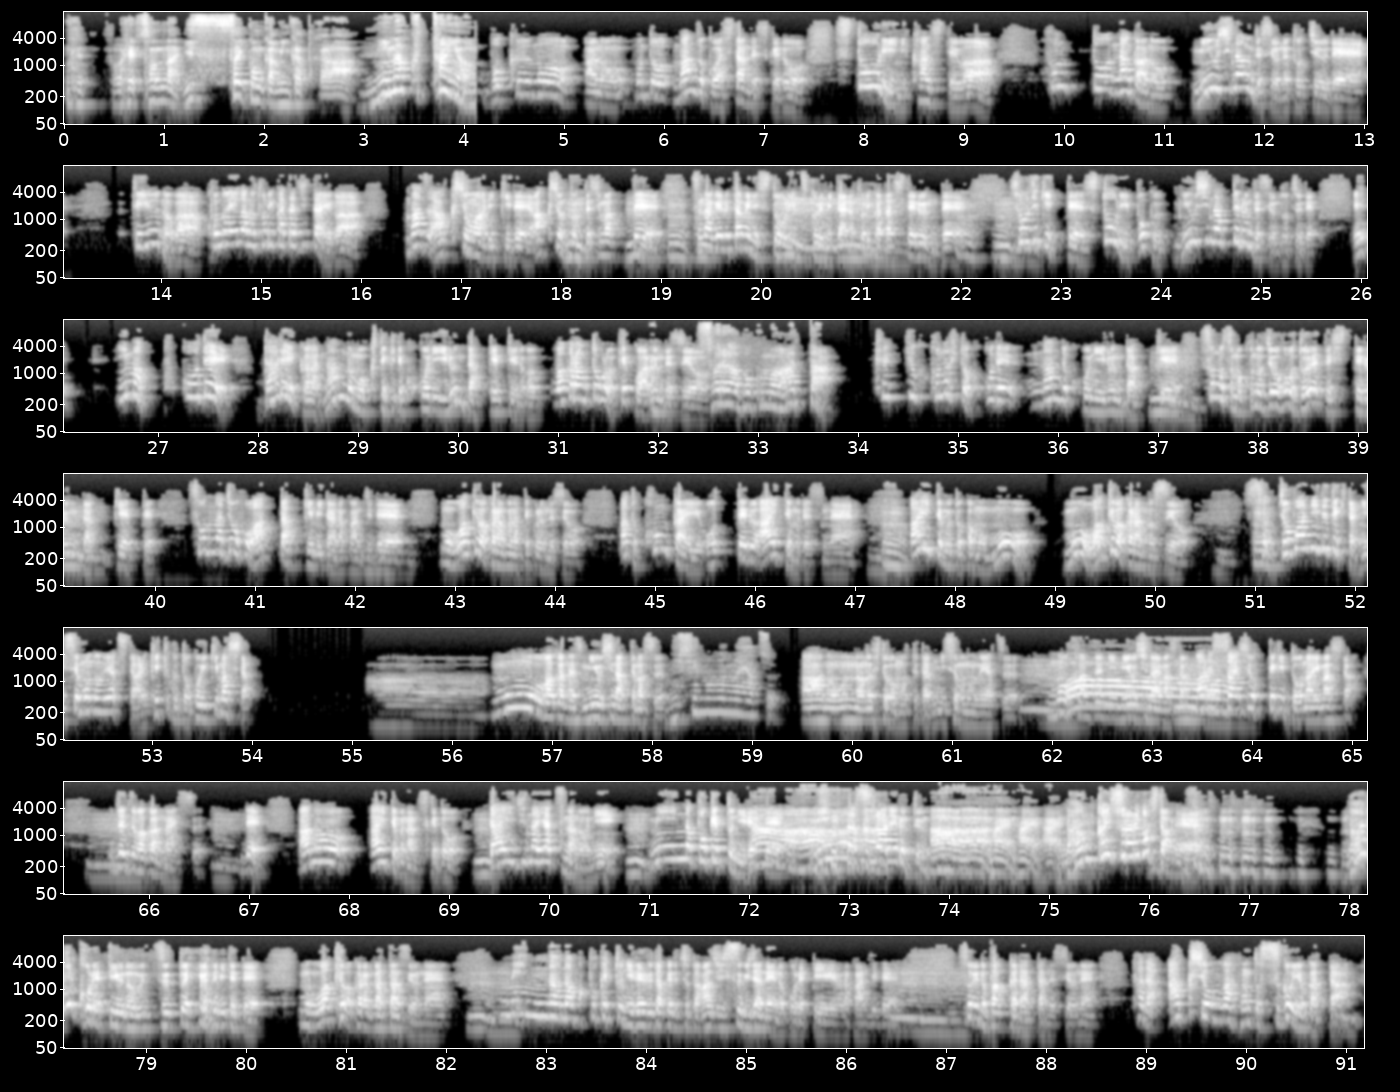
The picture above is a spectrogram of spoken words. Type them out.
俺、そんなん一切今回見んかったから。見まくったんよ。僕も、あの、本当満足はしたんですけど、ストーリーに関しては、本当なんかあの、見失うんですよね、途中で。っていうのが、この映画の撮り方自体が、まずアクションありきで、アクション撮ってしまって、つなげるためにストーリー作るみたいな撮り方してるんで、正直言ってストーリー僕見失ってるんですよ、途中で。え、今ここで誰が何の目的でここにいるんだっけっていうのがわからんところが結構あるんですよ。それは僕もあった。結局この人はここでなんでここにいるんだっけ、うんそもそもこの情報をどうやって知ってるんだっけって、そんな情報あったっけ？みたいな感じで、もうわけわからなくなってくるんですよ。あと今回追ってるアイテムですね。うん。アイテムとかももう、もうわけわからんのっすよ。うん序盤に出てきた偽物のやつってあれ結局どこ行きました？あもうわかんないです。見失ってます。ー偽物のやつ？あの女の人が持ってた偽物のやつ。うんもう完全に見失いました。あれ最終的にどうなりました？全然わかんないです。で、あのアイテムなんですけど、うん大事なやつなのに、うんみんなポケットに入れて、みんなすられるっていうの。ああ、はいはいはい。何回すられましたあれ？何これっていうのをずっと映画で見てて、もうわけわからんかったんですよね。うんみんななんかポケットに入れるだけでちょっと安心しすぎじゃねえのこれっていうような感じで。そういうのばっかだったんですよね。ただ、アクションは本当すごい良かった。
